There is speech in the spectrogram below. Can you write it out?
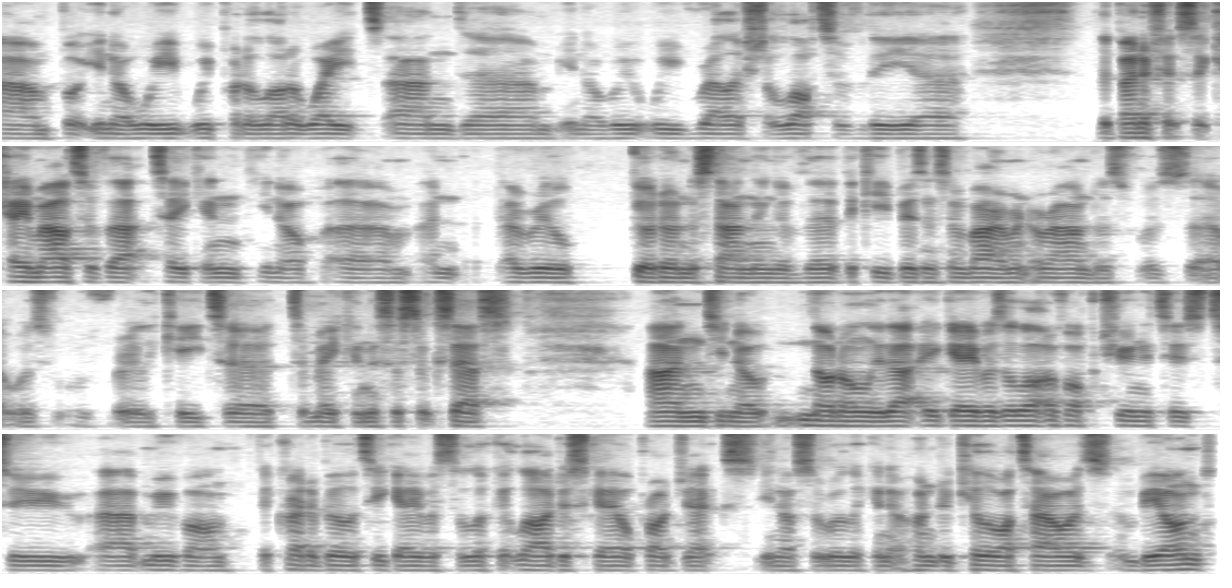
um, but you know, we we put a lot of weight, and um, you know, we we relished a lot of the uh, the benefits that came out of that. Taking you know, um, and a real good understanding of the, the key business environment around us was uh, was, was really key to to making this a success. And you know, not only that, it gave us a lot of opportunities to uh, move on. The credibility gave us to look at larger scale projects. You know, so we're looking at 100 kilowatt hours and beyond.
